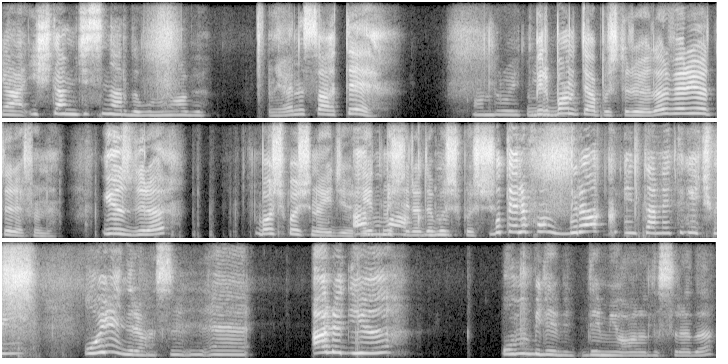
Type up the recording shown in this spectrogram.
ya işlemcisi nerede bunun abi? Yani sahte. Android. Bir bant yapıştırıyorlar veriyor telefonu. 100 lira boş boşuna gidiyor. Abi 70 bak, lira da boş boş. Bu telefon bırak interneti geçmeyi oyun indiremezsin. Ee, alo diyor. Onu bile demiyor arada sırada.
